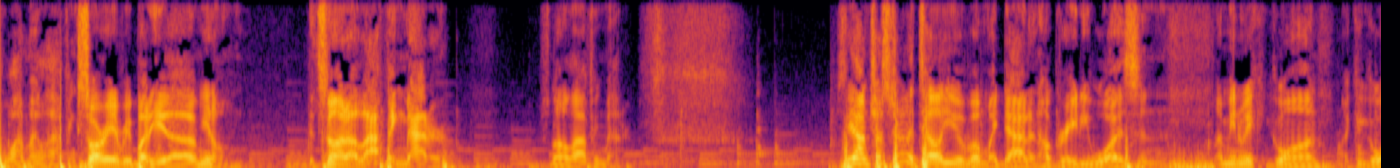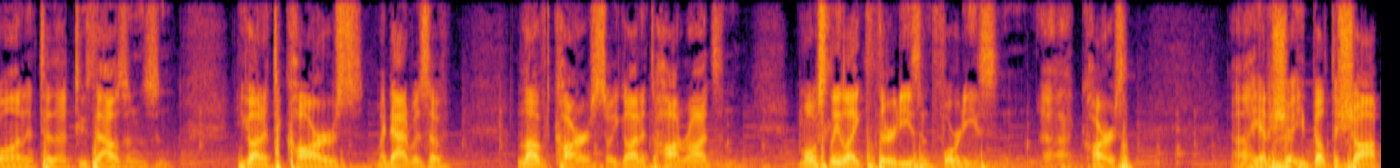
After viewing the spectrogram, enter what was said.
why am I laughing? Sorry, everybody. Uh, you know, it's not a laughing matter. It's not a laughing matter. So yeah, I'm just trying to tell you about my dad and how great he was, and I mean, we could go on. I could go on into the 2000s, and he got into cars. My dad was a loved cars, so he got into hot rods and mostly like 30s and 40s uh, cars. Uh, he had a sh- he built the shop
